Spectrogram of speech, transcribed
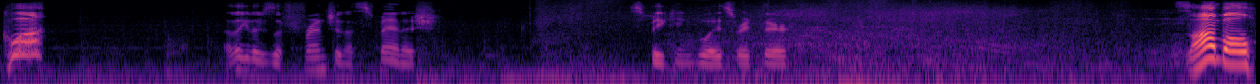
Quoi? I think there's a French and a Spanish speaking voice right there. Zomble!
